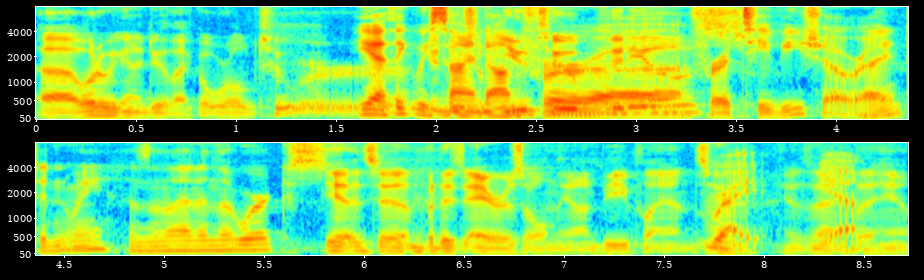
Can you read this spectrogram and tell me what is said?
uh, what are we going to do? Like a world tour? yeah, I think we signed on YouTube for uh, for a TV show, right? Didn't we? Isn't that in the works? Yeah, it's a, but it airs only on B plans. Right. Exactly. Yeah.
